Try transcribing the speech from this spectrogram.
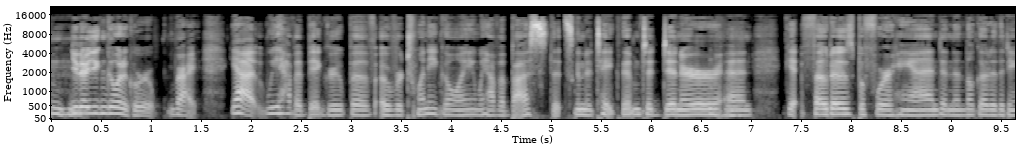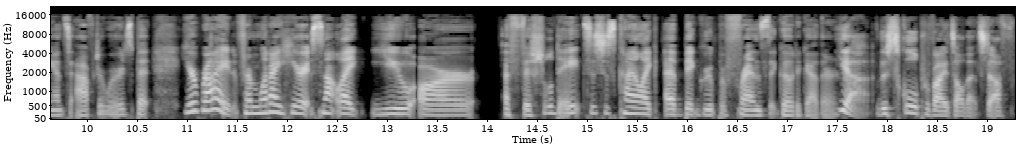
Mm-hmm. You know, you can go in a group. Right. Yeah. We have a big group of over 20 going. We have a bus that's going to take them to dinner mm-hmm. and get photos beforehand and then they'll go to the dance afterwards. But you're right. From what I hear, it's not like you are official dates. It's just kind of like a big group of friends that go together. Yeah, the school provides all that stuff.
